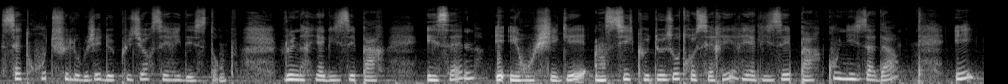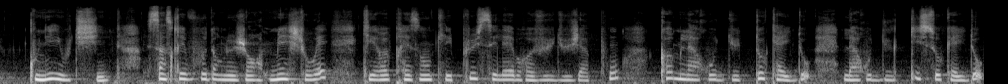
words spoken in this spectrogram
cette route fut l'objet de plusieurs séries d'estampes, l'une réalisée par Eisen et Hiroshige, ainsi que deux autres séries réalisées par Kunizada et Kuniyuchi. S'inscrivez-vous dans le genre Meishoe qui représente les plus célèbres vues du Japon comme la route du Tokaido, la route du Kisokaido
